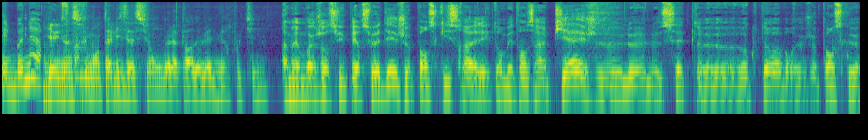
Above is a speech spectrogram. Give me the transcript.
le bonheur. Il y a une instrumentalisation de la part de Vladimir Poutine? Ah, mais moi, j'en suis persuadé. Je pense qu'Israël est tombé dans un piège le, 7 euh, octobre. Je pense que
